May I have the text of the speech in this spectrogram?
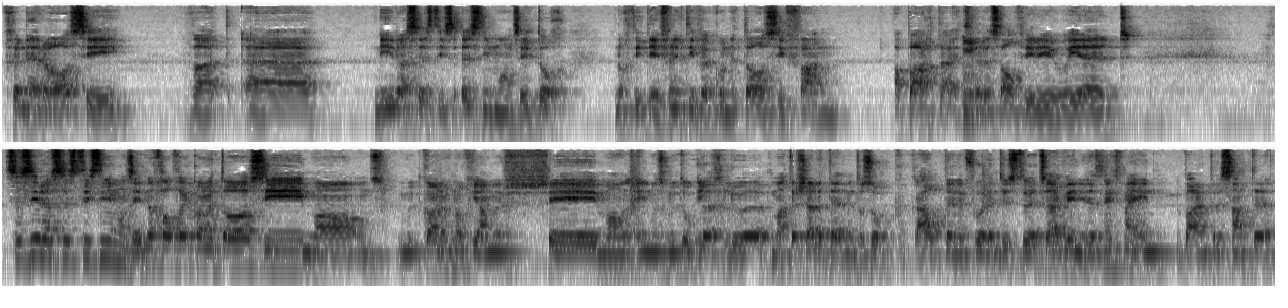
generasie wat uh nie rassisties is nie, maar ons het tog nog die definitiewe konnotasie van apartheid. Mm. So dis al hierdie weird Dis nie rassisties nie, ons het nog al 'n konnotasie, maar ons moet kan ook nog jammer sê, maar en ons moet ook lig loop, maar terselfdertyd moet ons ook help dinge vorentoe stoot. So ek weet nie, dis net vir my 'n baie interessante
